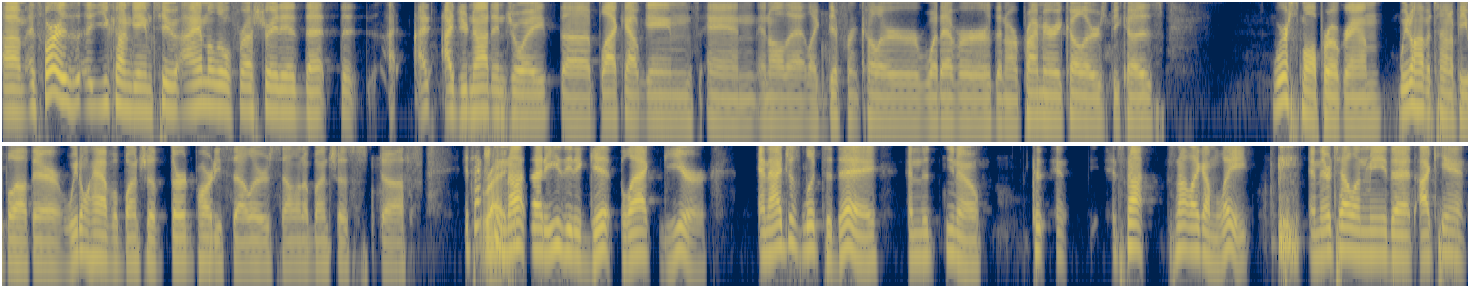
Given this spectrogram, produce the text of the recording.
Um, as far as a UConn game too, I am a little frustrated that that I, I, I do not enjoy the blackout games and and all that like different color whatever than our primary colors because we're a small program. We don't have a ton of people out there. We don't have a bunch of third party sellers selling a bunch of stuff. It's actually Right. not that easy to get black gear. And I just looked today and the you know eh, it's not it's not like I'm late and they're telling me that I can't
